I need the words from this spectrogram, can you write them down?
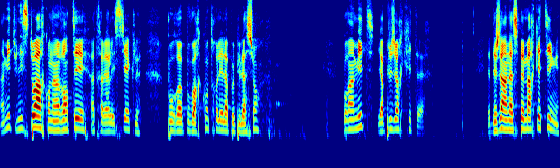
Un mythe, une histoire qu'on a inventée à travers les siècles pour euh, pouvoir contrôler la population. Pour un mythe, il y a plusieurs critères. Il y a déjà un aspect marketing,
